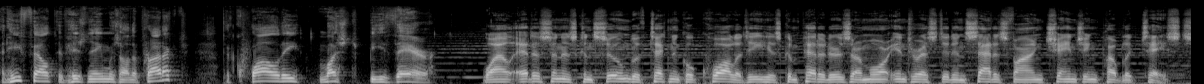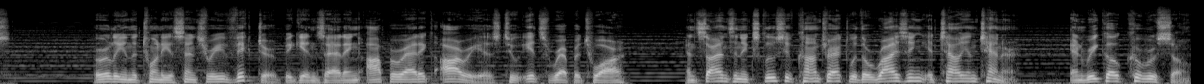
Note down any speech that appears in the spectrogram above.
And he felt if his name was on the product, the quality must be there. While Edison is consumed with technical quality, his competitors are more interested in satisfying changing public tastes. Early in the 20th century, Victor begins adding operatic arias to its repertoire and signs an exclusive contract with a rising Italian tenor, Enrico Caruso.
